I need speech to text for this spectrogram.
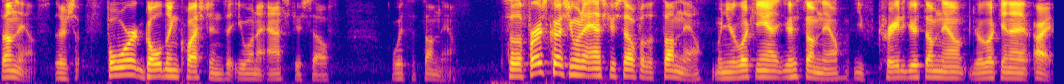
thumbnails. There's four golden questions that you want to ask yourself with a thumbnail. So the first question you want to ask yourself with a thumbnail, when you're looking at your thumbnail, you've created your thumbnail, you're looking at all right,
